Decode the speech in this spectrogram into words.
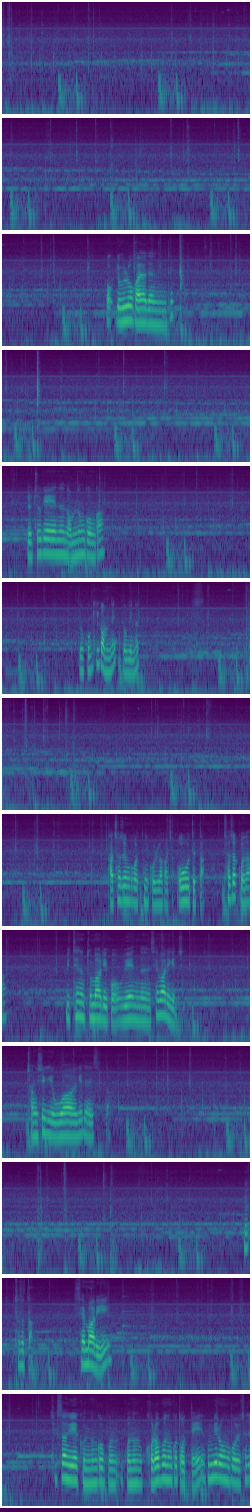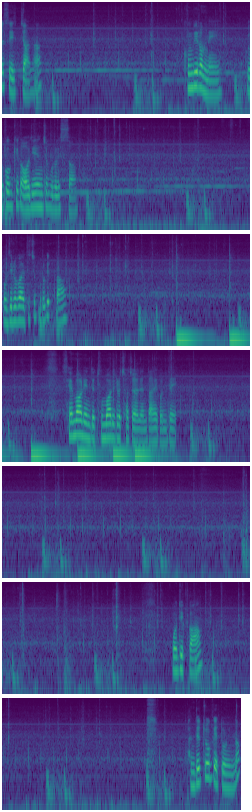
어, 여기로 가야 되는데? 이쪽에는 없는 건가? 물고기가 없네? 여기는? 다 찾은 것 같으니까 올라가자. 오, 됐다. 찾았구나. 밑에는 두 마리고 위에는 세 마리겠지. 장식이 우아하게 되어 있었다. 응, 찾았다. 세 마리. 책상 위에 걷는 거 보, 보는 걸어보는 것도 어때? 흥미로운 걸 찾을 수 있지 않아? 흥미롭네. 물고기가 어디 있는지 모르겠어. 어디로 가야 될지 모르겠다. 세 마리인데 두 마리를 찾아야 된다는 건데. 어딜까? 반대쪽에 또 있나?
